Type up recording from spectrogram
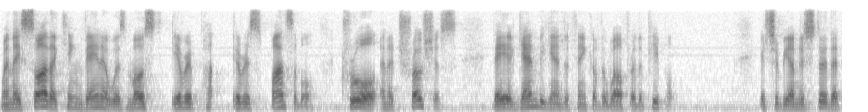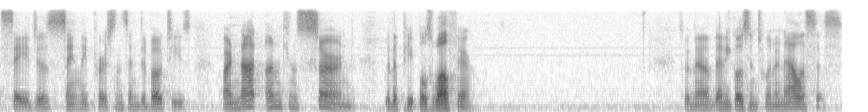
When they saw that King Vena was most irresponsible, cruel, and atrocious, they again began to think of the welfare of the people. It should be understood that sages, saintly persons, and devotees are not unconcerned with the people's welfare. So now then he goes into an analysis,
